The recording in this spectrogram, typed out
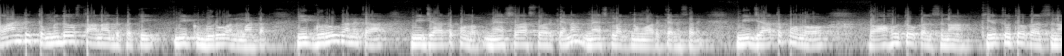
అలాంటి తొమ్మిదో స్థానాధిపతి మీకు గురువు అనమాట ఈ గురువు కనుక మీ జాతకంలో మేషరాశి వారికైనా మేష లగ్నం వారికైనా సరే మీ జాతకంలో రాహుతో కలిసిన కేతుతో కలిసిన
